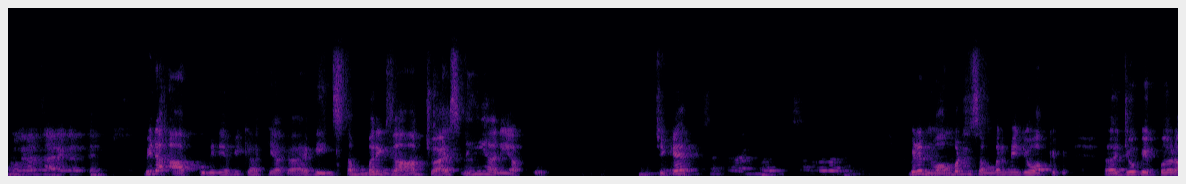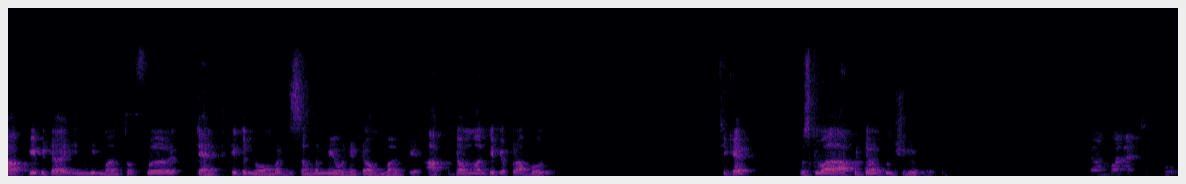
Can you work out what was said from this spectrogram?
तो अगर हम सारे करते हैं बेटा आपको मैंने अभी क्या क्या कहा है कि इन सितंबर एग्ज़ाम चॉइस नहीं आनी आपको ठीक है बेटा नवंबर दिसंबर में जो आपके जो पेपर आपके बेटा in the month of tenth के तो नवंबर दिसंबर में होने टर्म वन के। आप टर्म वन के पेपर अब हो रहे ठीक है? उसके बाद आपकी टर्म टू शुरू हो जाएगी। टर्म 1 एमसीक्यू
